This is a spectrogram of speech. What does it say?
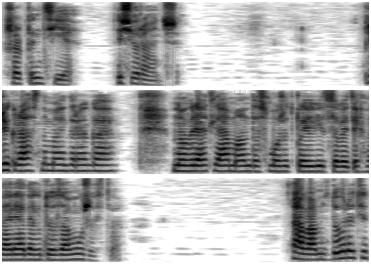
Шарпентье еще раньше». «Прекрасно, моя дорогая. Но вряд ли Аманда сможет появиться в этих нарядах до замужества. А вам с Дороти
